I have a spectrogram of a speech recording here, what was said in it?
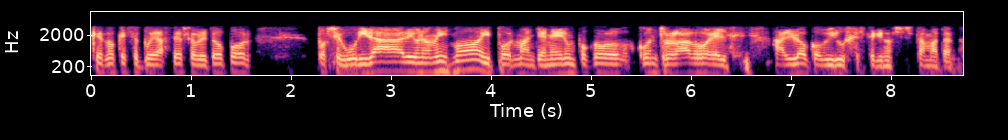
que es lo que se puede hacer, sobre todo por, por seguridad de uno mismo y por mantener un poco controlado el al loco virus este que nos está matando.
